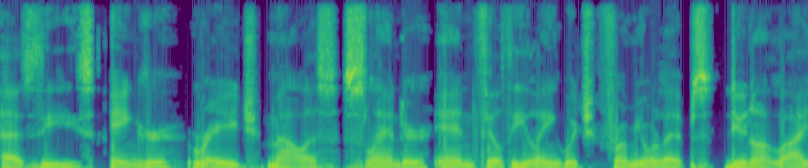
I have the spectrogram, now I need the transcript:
as these anger, rage, malice, slander, and filthy language from your lips. Do not lie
